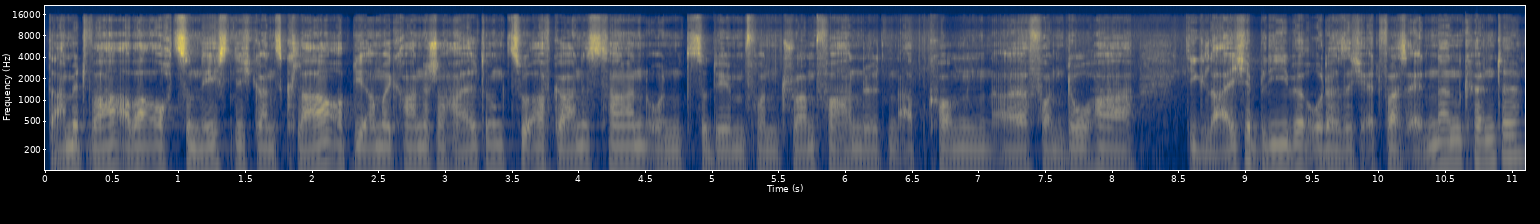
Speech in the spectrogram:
Damit war aber auch zunächst nicht ganz klar, ob die amerikanische Haltung zu Afghanistan und zu dem von Trump verhandelten Abkommen äh, von Doha die gleiche bliebe oder sich etwas ändern könnte.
